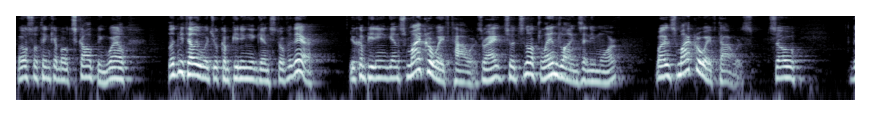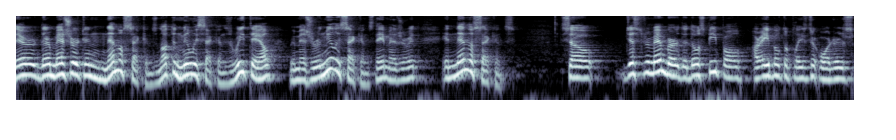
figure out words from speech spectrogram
but also think about scalping. Well, let me tell you what you're competing against over there. You're competing against microwave towers, right? So it's not landlines anymore, but it's microwave towers. So they're they're measured in nanoseconds, not in milliseconds. Retail we measure in milliseconds. They measure it in nanoseconds. So just remember that those people are able to place their orders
